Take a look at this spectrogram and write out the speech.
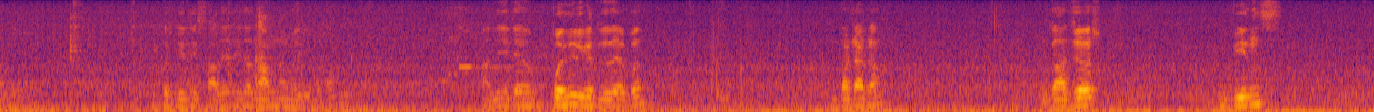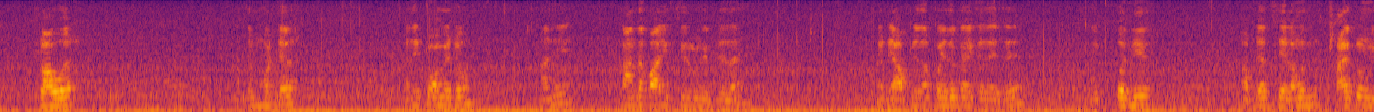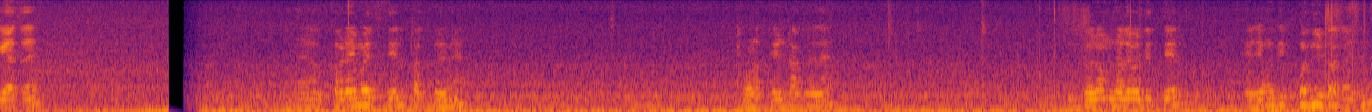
कसली कसली ती साल आहे तिचं नाव नाही माहिती मला. आणि ते पनीर घेतलेलं आहे आपण. बटाटा गाजर बीन्स फ्लावर ते मटर आणि टॉमॅटो आणि कांदा बारीक चिरून घेतलेला आहे. आणि आपल्याला पहिलं काय करायचं आहे एक पनीर आपल्या तेलामधून फ्राय करून घ्यायचं आहे कढईमध्ये तेल टाकतोय मी. थोडं तेल टाकलेलं आहे. गरम झाल्यावरती तेल त्याच्यामध्ये पनीर टाकायचं.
